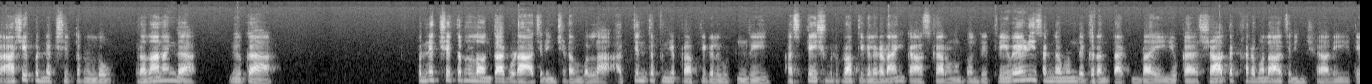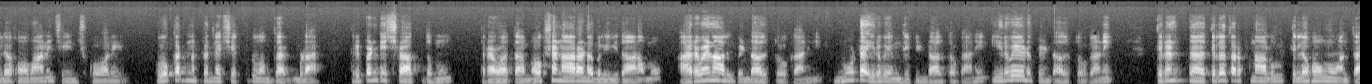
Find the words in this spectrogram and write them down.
కాశీ పుణ్యక్షేత్రంలో ప్రధానంగా ఈ యొక్క పుణ్యక్షేత్రంలో అంతా కూడా ఆచరించడం వల్ల అత్యంత పుణ్యప్రాప్తి కలుగుతుంది. అష్టేశ్వరి ప్రాప్తి కలగడానికి ఆస్కారం ఉంటుంది. త్రివేణి సంగమం దగ్గర అంతా కూడా ఈ యొక్క శ్రాతకర్మలు ఆచరించాలి. తిల హోమాన్ని చేయించుకోవాలి. గోకర్ణ పుణ్యక్షేత్రంలో అంతా కూడా త్రిపండి శ్రాద్ధము తర్వాత మోక్షనారాయణ బలి విధానము అరవై నాలుగు పిండాలతో కానీ నూట ఇరవై ఎనిమిది పిండాలతో కానీ ఇరవై ఏడు పిండాలతో కానీ తిల తిలతర్పణాలు తిలహోమం అంతా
